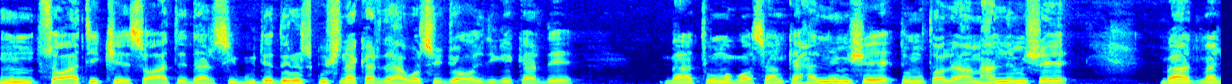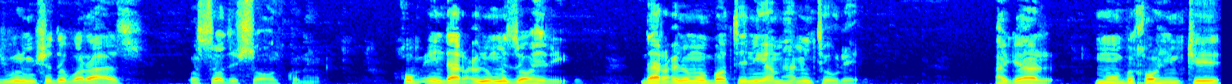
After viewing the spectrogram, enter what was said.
اون ساعتی که ساعت درسی بوده درست گوش نکرده حواس جاهای دیگه کرده. بعد تو مباحثه هم که حل نمیشه تو مطالعه هم حل نمیشه. بعد مجبور میشه دوباره از استادش سوال کنه. خب این در علوم ظاهری در علوم باطنی هم همینطوره. اگر ما بخواهیم که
